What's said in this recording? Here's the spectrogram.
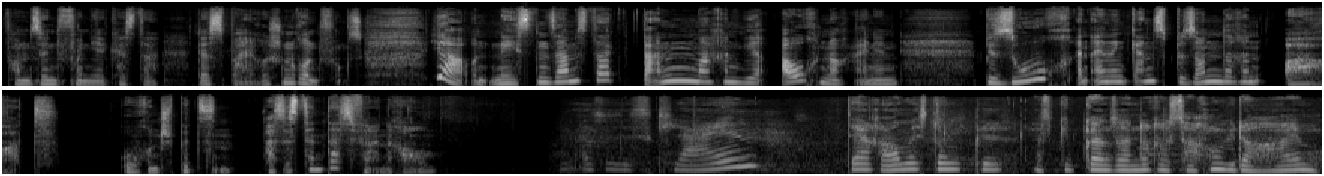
vom Sinfonieorchester des Bayerischen Rundfunks. Ja, und nächsten Samstag, dann machen wir auch noch einen Besuch an einen ganz besonderen Ort. Ohrenspitzen. Was ist denn das für ein Raum? Also es ist klein, der Raum ist dunkel. Es gibt ganz andere Sachen wie daheim.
